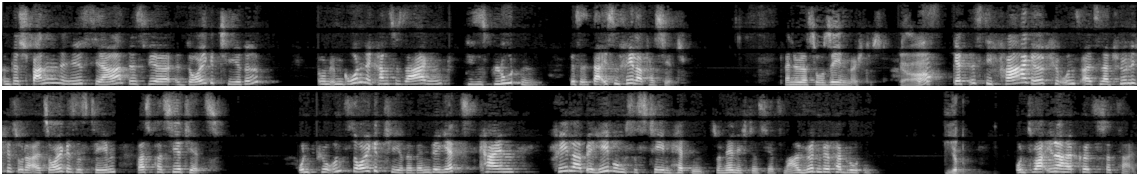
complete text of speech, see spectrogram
und das Spannende ist ja, dass wir Säugetiere, und im Grunde kannst du sagen, dieses Bluten, das ist, da ist ein Fehler passiert. Wenn du das so sehen möchtest. Ja. Jetzt ist die Frage für uns als natürliches oder als Säugesystem, was passiert jetzt? Und für uns Säugetiere, wenn wir jetzt kein Fehlerbehebungssystem hätten, so nenne ich das jetzt mal, würden wir verbluten. Yep. Und zwar innerhalb kürzester Zeit.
